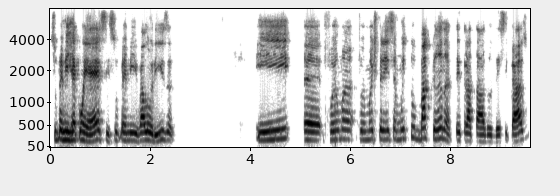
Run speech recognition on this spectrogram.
super me reconhece, super me valoriza. E é, foi, uma, foi uma experiência muito bacana ter tratado desse caso,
